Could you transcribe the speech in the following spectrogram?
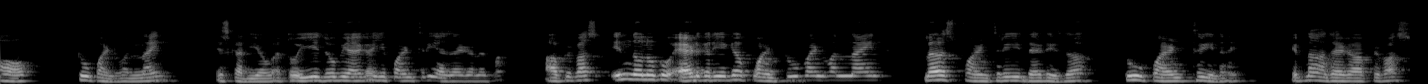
of two point one nine इसका दिया हुआ है। तो ये जो भी आएगा, ये पॉइंट थ्री आ जाएगा लगभग। आपके पास इन दोनों को ऐड करिएगा, point two point one nine plus point three, that is the two point three nine. कितना आ जाएगा आपके पास?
